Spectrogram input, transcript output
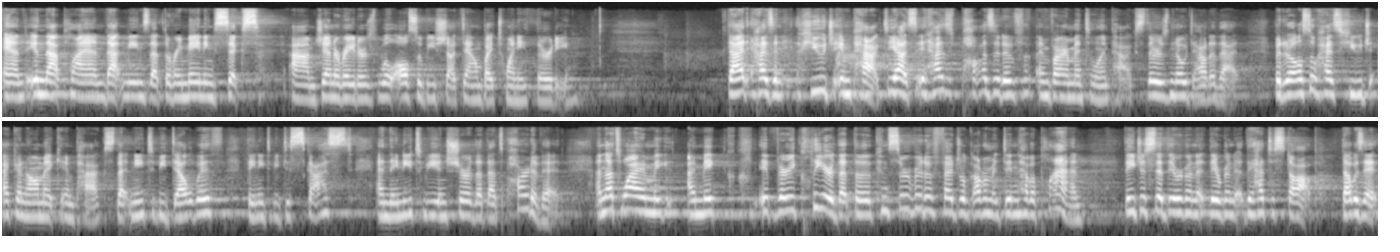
And in that plan, that means that the remaining six um, generators will also be shut down by 2030. That has a huge impact. Yes, it has positive environmental impacts. There is no doubt of that. But it also has huge economic impacts that need to be dealt with, they need to be discussed, and they need to be ensured that that's part of it. And that's why I make, I make it very clear that the conservative federal government didn't have a plan. They just said they were gonna, they were gonna, they had to stop. That was it.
